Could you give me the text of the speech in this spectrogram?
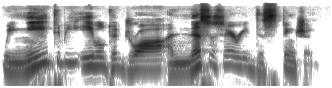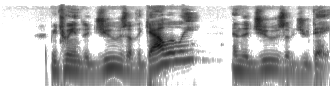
we need to be able to draw a necessary distinction between the Jews of the Galilee and the Jews of Judea.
